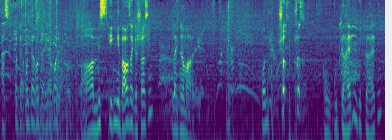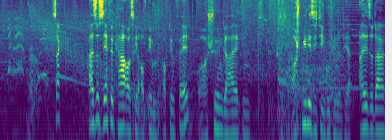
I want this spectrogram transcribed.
Fast runter, runter, runter, jawohl. Oh, Mist, gegen den Bowser geschossen. Gleich nochmal. Und Schuss, Schuss. Oh, gut gehalten, gut gehalten. Zack. Also sehr viel Chaos hier auf dem, auf dem Feld. Oh, schön gehalten. Oh, spielen die sich den gut hin und her. Also da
